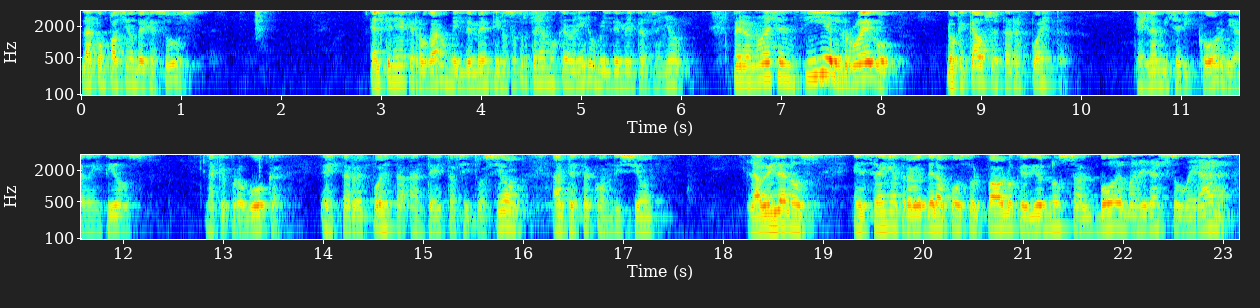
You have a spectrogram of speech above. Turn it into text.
la compasión de Jesús. Él tenía que rogar humildemente y nosotros tenemos que venir humildemente al Señor. Pero no es en sí el ruego lo que causa esta respuesta. Es la misericordia de Dios la que provoca esta respuesta ante esta situación, ante esta condición. La Biblia nos enseña a través del apóstol Pablo que Dios nos salvó de manera soberana.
